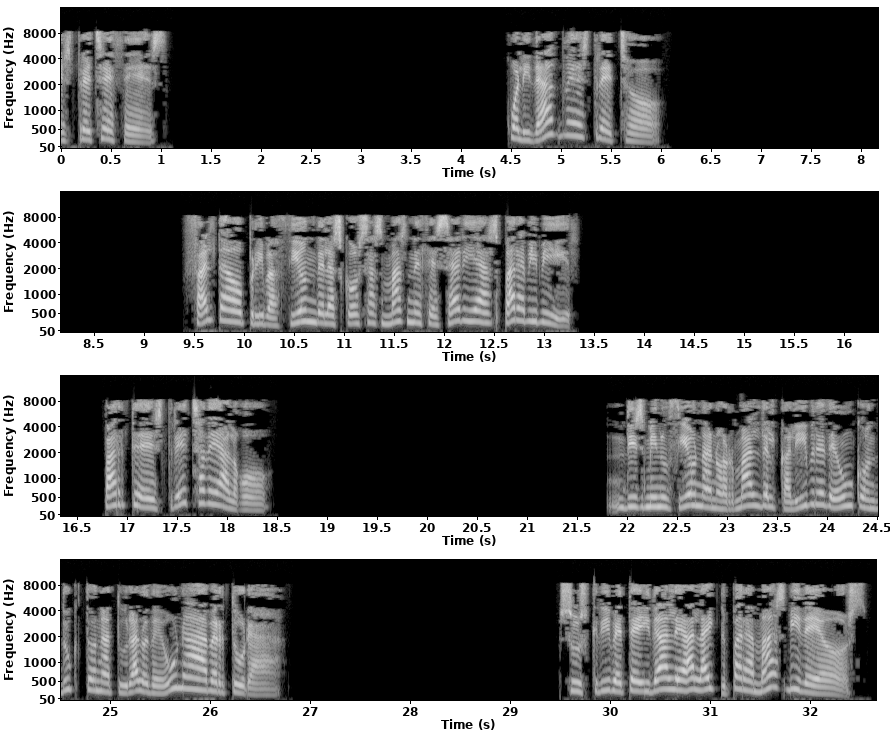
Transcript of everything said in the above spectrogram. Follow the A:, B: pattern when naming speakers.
A: Estrecheces. Cualidad de estrecho. Falta o privación de las cosas más necesarias para vivir. Parte estrecha de algo. Disminución anormal del calibre de un conducto natural o de una abertura. Suscríbete y dale a like para más videos.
